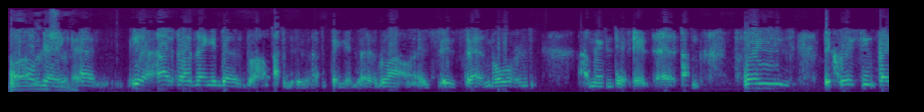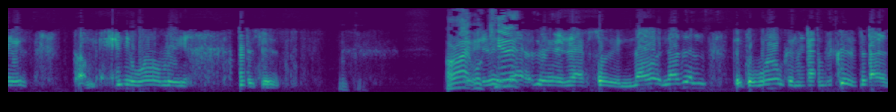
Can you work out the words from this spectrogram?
Romans? Okay, uh, yeah, I, I think it does belong. I do. I think it does belong. It's it's that important. I mean, it, it uh, um, frees the Christian faith from any worldly criticism. All right, well, Kenneth, there is absolutely no nothing that the world can have to criticize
